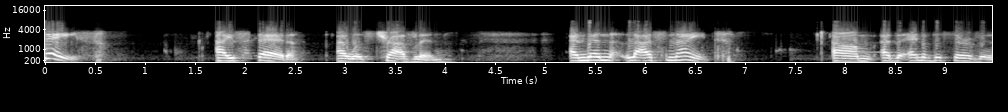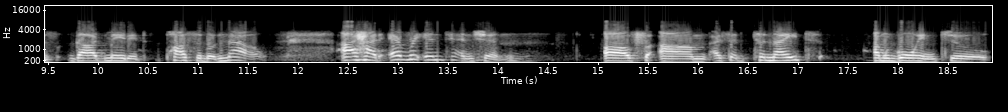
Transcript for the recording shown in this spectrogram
faith, I said I was traveling. And then last night, um, at the end of the service, God made it possible. Now, I had every intention of, um, I said, tonight I'm going to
